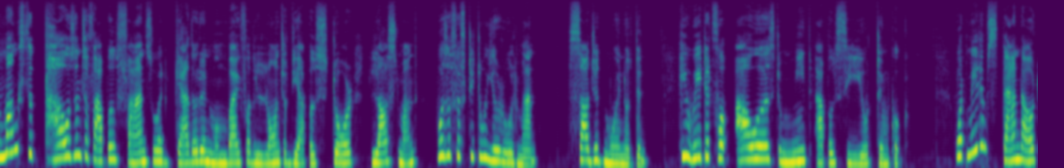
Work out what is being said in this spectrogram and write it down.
Amongst the thousands of Apple fans who had gathered in Mumbai for the launch of the Apple Store last month was a 52 year old man, Sajid Moinuddin. He waited for hours to meet Apple CEO Tim Cook. What made him stand out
